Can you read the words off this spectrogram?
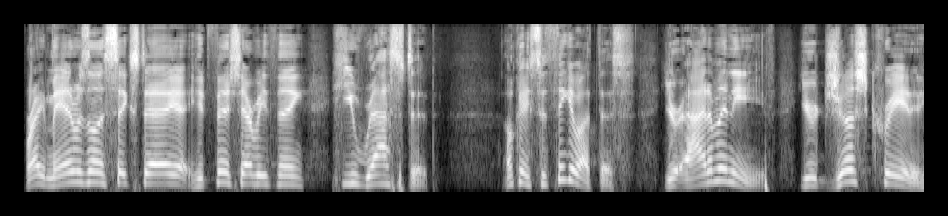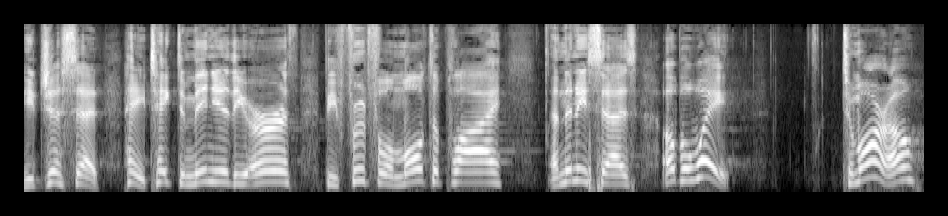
right? Man was on the sixth day, he'd finished everything, he rested. Okay, so think about this. You're Adam and Eve. You're just created. He just said, hey, take dominion of the earth, be fruitful and multiply. And then he says, oh, but wait, tomorrow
